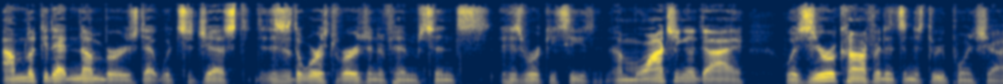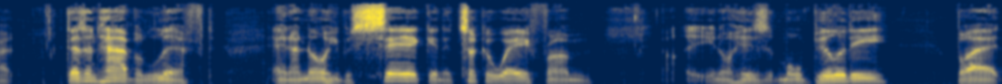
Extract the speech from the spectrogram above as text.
I'm looking at numbers that would suggest this is the worst version of him since his rookie season. I'm watching a guy who has zero confidence in his three point shot, doesn't have a lift, and I know he was sick and it took away from you know his mobility, but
